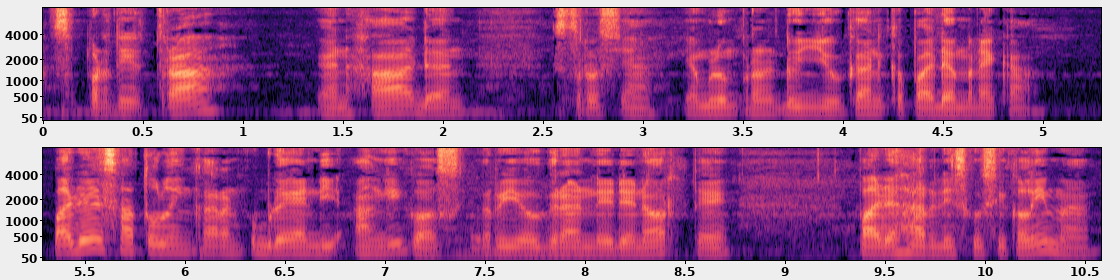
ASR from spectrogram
seperti tra, nh, dan seterusnya yang belum pernah ditunjukkan kepada mereka. Pada satu lingkaran kebudayaan di Angikos, Rio Grande de Norte, pada hari diskusi kelima,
